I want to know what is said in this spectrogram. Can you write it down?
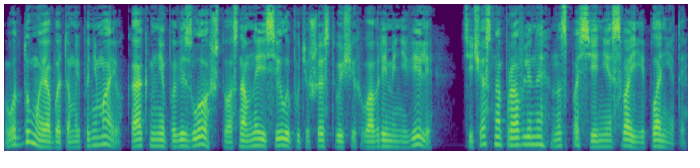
Вот думаю об этом и понимаю, как мне повезло, что основные силы путешествующих во времени Вели сейчас направлены на спасение своей планеты.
